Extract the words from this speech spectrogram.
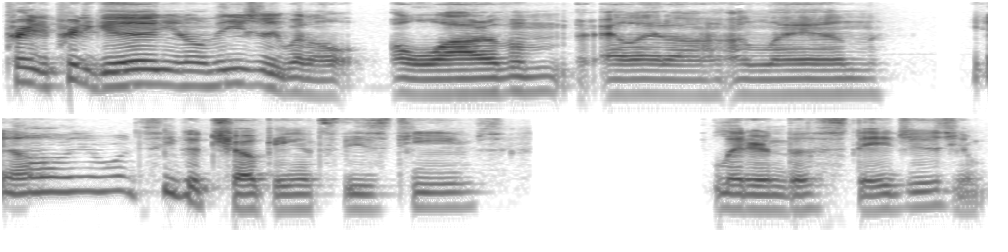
pretty pretty good. You know, they usually win a, a lot of them. Atlanta on land, you know, you don't seem to choke against these teams later in the stages. You know,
